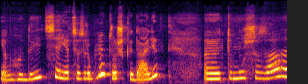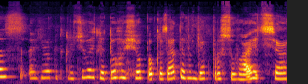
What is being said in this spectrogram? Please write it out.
як годиться. Я це зроблю трошки далі. Е, Тому що зараз я підключилась для того, щоб показати вам, як просувається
